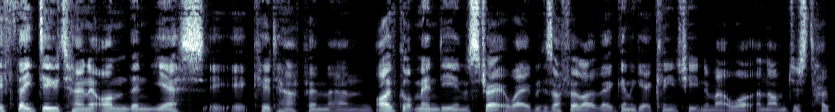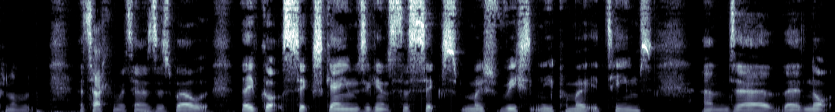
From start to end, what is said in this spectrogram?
if they do turn it on, then yes, it, it, could happen. And I've got Mendy in straight away because I feel like they're going to get a clean sheet no matter what. And I'm just hoping on attacking returns as well. They've got six games against the six most recently promoted teams, and uh, they're not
